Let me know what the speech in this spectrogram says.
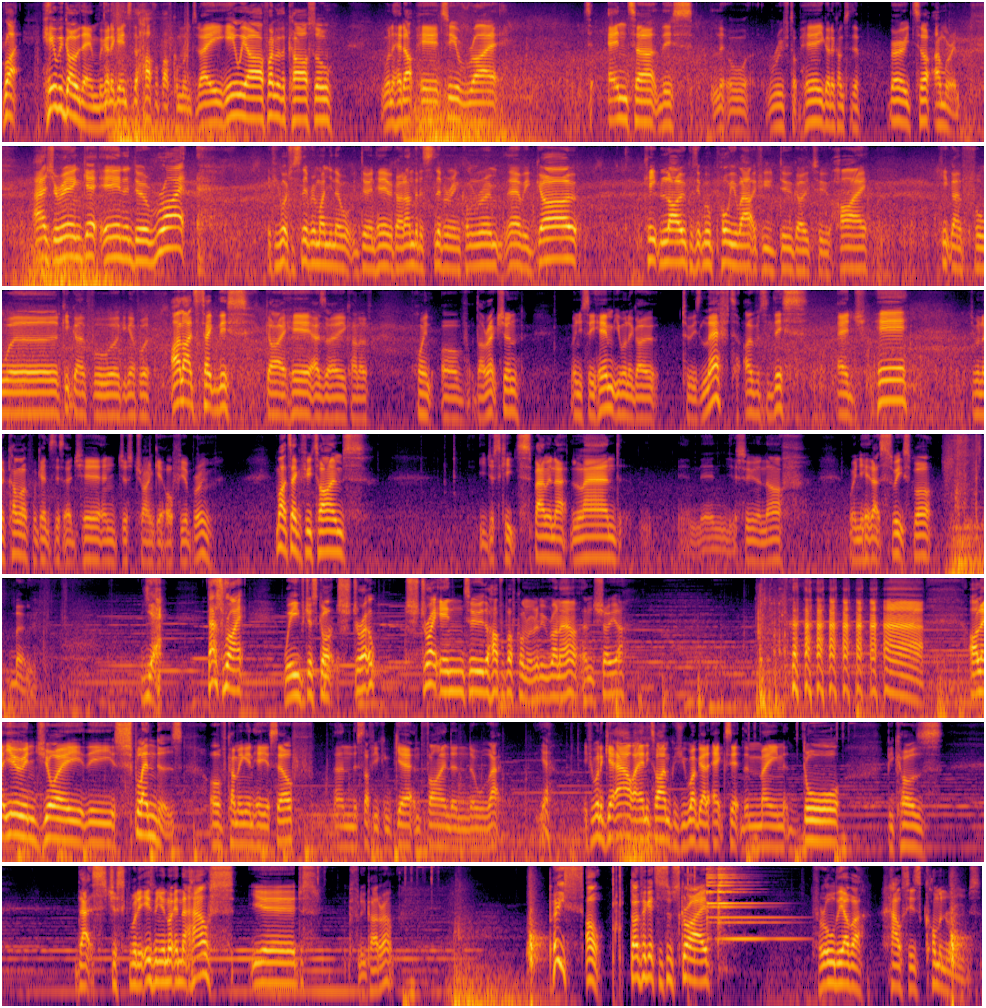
Right, here we go then. We're going to get into the Hufflepuff common room today. Here we are, front of the castle. You want to head up here to your right to enter this little rooftop here. You're going to come to the very top, and we're in. As you're in, get in and do a right. If you watch the Slytherin one, you know what we're doing here. We're going under the Slytherin common room. There we go. Keep low because it will pull you out if you do go too high. Keep going forward, keep going forward, keep going forward. I like to take this guy here as a kind of point of direction. When you see him, you want to go to his left, over to this edge here. You want to come up against this edge here and just try and get off your broom. Might take a few times. You just keep spamming that land, and then soon enough, when you hit that sweet spot, boom. Yeah, that's right. We've just got straight oh, straight into the Hufflepuff common room. Let me run out and show you. I'll let you enjoy the splendors of coming in here yourself and the stuff you can get and find and all that. Yeah. If you want to get out at any time because you won't be able to exit the main door because that's just what it is when you're not in that house. Yeah, just Floo powder out. Peace! Oh, don't forget to subscribe for all the other houses' common rooms.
